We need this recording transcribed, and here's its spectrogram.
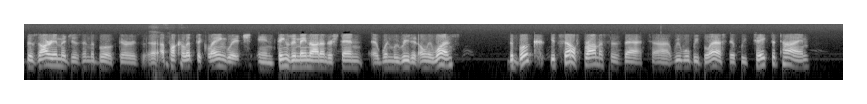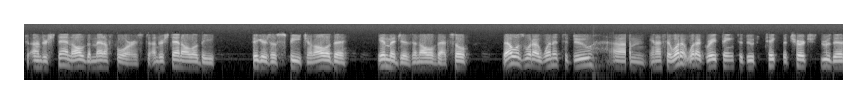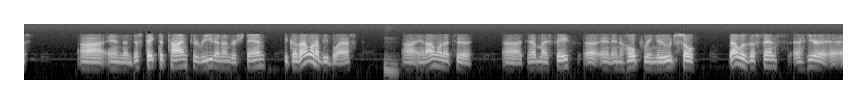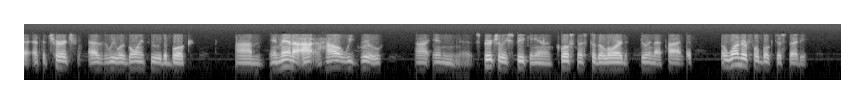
bizarre images in the book. There's uh, apocalyptic language and things we may not understand uh, when we read it only once. The book itself promises that uh, we will be blessed if we take the time to understand all the metaphors, to understand all of the figures of speech and all of the images and all of that. So that was what I wanted to do, um, and I said, what a, what a great thing to do to take the church through this, uh, and then just take the time to read and understand because I want to be blessed, mm. uh, and I wanted to uh, to have my faith uh, and, and hope renewed. So that was the sense uh, here at the church as we were going through the book. Um, and man, I, how we grew uh, in spiritually speaking and closeness to the Lord during that time. It's a wonderful book to study.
